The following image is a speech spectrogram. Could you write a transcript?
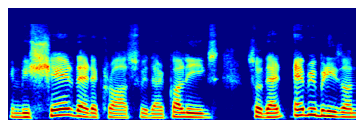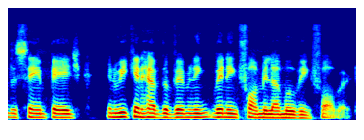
And we share that across with our colleagues so that everybody's on the same page and we can have the winning, winning formula moving forward.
